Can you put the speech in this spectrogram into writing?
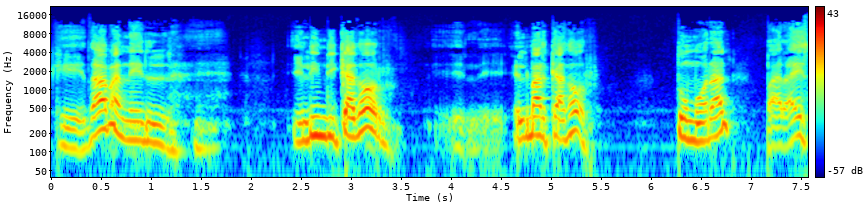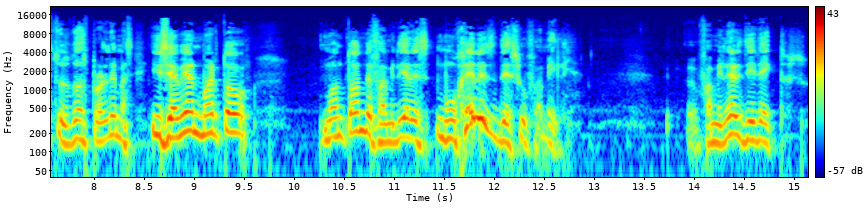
que daban el, el indicador, el, el, marcador tumoral para estos dos problemas. Y se habían muerto un montón de familiares, mujeres de su familia, familiares directos.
